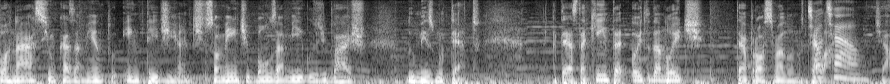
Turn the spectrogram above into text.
tornar-se um casamento entediante. Somente bons amigos debaixo do mesmo teto. Até esta quinta, 8 da noite. Até a próxima, aluno. Tchau, tchau. Tchau.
